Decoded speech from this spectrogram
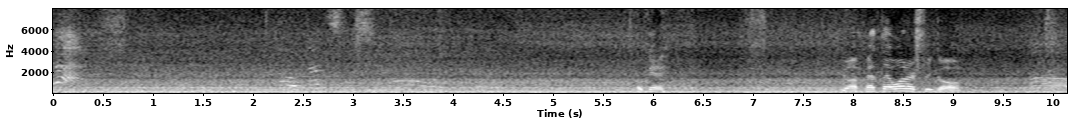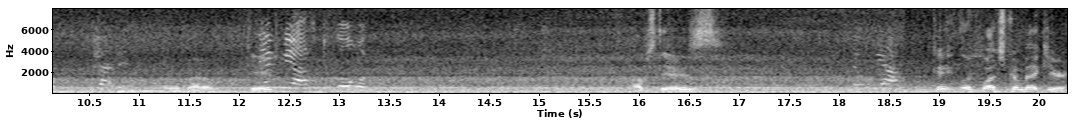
back. Oh, that's so small. Okay. You wanna pet that one or should we go? Um, pet it. Wanna pet him? Then Upstairs? To Okay, look, watch, come back here?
